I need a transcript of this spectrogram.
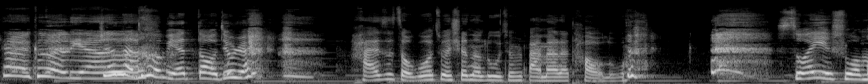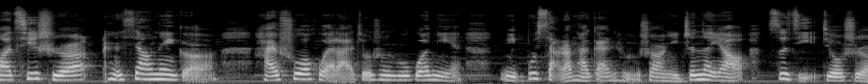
太可怜了，真的特别逗。就是孩子走过最深的路，就是爸妈的套路。所以说嘛，其实像那个，还说回来，就是如果你你不想让他干什么事儿，你真的要自己就是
